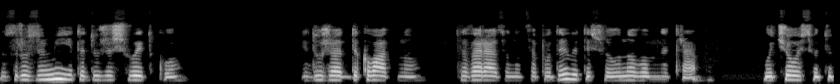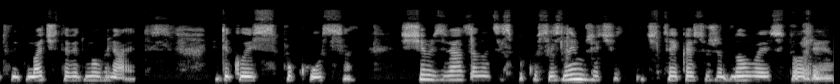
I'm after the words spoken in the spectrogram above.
зрозумієте дуже швидко і дуже адекватно, тверезо на це подивитесь, що воно вам не треба. Бо чогось ви тут від, бачите, відмовляєтесь від якоїсь спокуси. З чим зв'язана ця спокуса? З ним же, чи, чи це якась уже нова історія?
